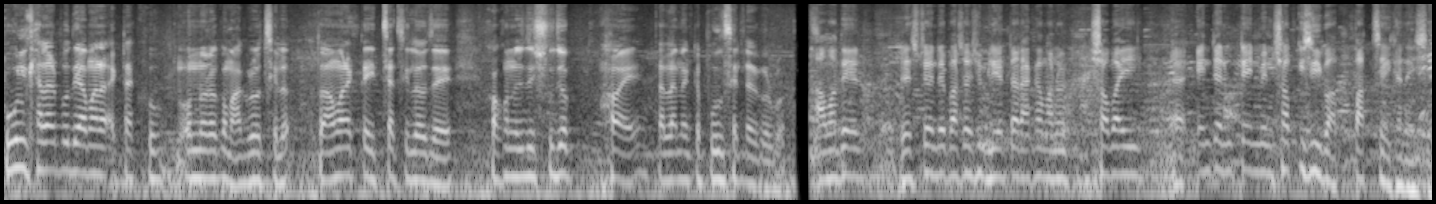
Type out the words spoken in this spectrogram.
পুল খেলার প্রতি আমার একটা খুব অন্যরকম আগ্রহ ছিল। তো আমার একটা ইচ্ছা ছিল যে, কখনো যদি সুযোগ হয়, তাহলে আমি একটা পুল সেন্টার করব। আমাদের রেস্টুরেন্টের পাশাপাশি বিলিয়ারটা রাখা মানুষ সবাই এন্টারটেনমেন্ট সব কিছুই পাচ্ছে এখানে এসে।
